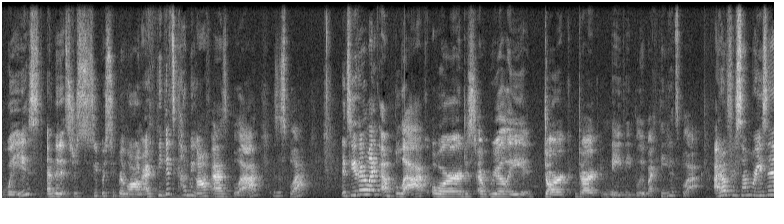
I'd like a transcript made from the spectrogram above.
waist and then it's just super super long. I think it's coming off as black. Is this black? It's either like a black or just a really dark, dark navy blue. but I think it's black. I don't, for some reason,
